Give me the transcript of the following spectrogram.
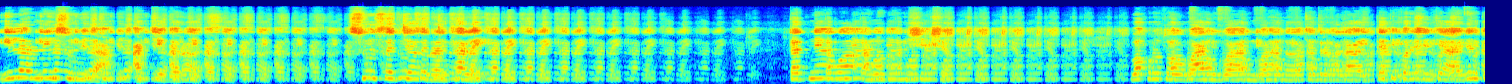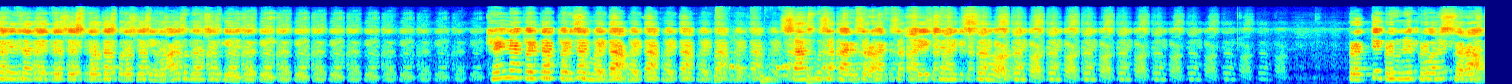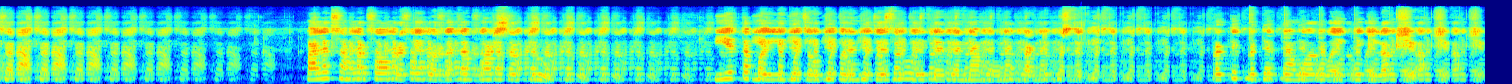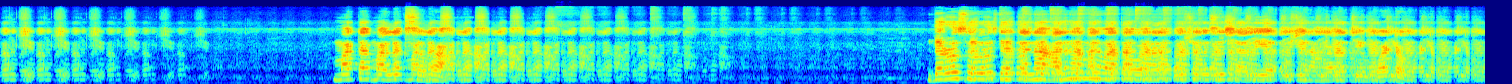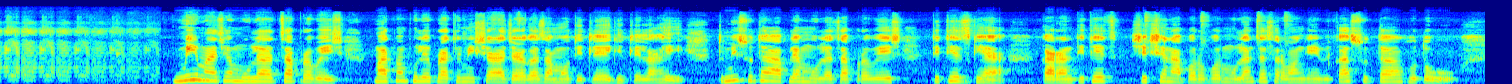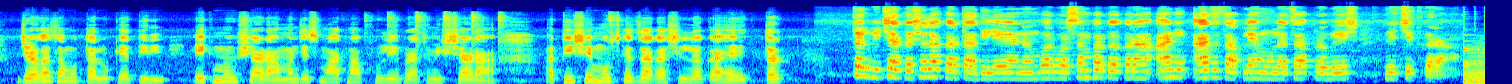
ई लर्निंग सुविधा आजची गरज. सुसज्ज ग्रंथालय. तज्ञ व अनुभवी शिक्षक वक्तृत्व वाद विवाद निबंध चित्रकला इत्यादी परीक्षेचे आयोजन केले जाते तसेच स्पर्धा परीक्षेचे मार्गदर्शन केले जाते खेळण्याकरिता पुरेसे मैदान सांस्कृतिक कार्यक्रम शैक्षणिक सहल प्रत्येक युनिटवर सराव पालक संपर्क प्रत्येक वर्गाचा व्हॉट्सअप ग्रुप इयत्ता पहिली ते चौथी पर्यंतच्या सर्व विद्यार्थ्यांना मोफत पाठ्यपुस्तके प्रत्येक विद्यार्थ्यांवर वैयक्तिक लक्ष माता पालक सभा दररोज सर्व विद्यार्थ्यांना आनंदमय वातावरणात पोषक असे शालेय पोषण आहाराचे वाटप. मी माझ्या मुलाचा प्रवेश महात्मा फुले प्राथमिक शाळा जळगाव जामोद इथले घेतलेला आहे. तुम्ही सुद्धा आपल्या मुलाचा प्रवेश तिथेच घ्या कारण तिथेच शिक्षणाबरोबर मुलांचा सर्वांगीण विकास सुद्धा होतो. जळगाव जामोद तालुक्यातील एकमेव शाळा म्हणजेच महात्मा फुले प्राथमिक शाळा अतिशय मोजक्या जागा शिल्लक आहेत तर तर विचार कशाला करता दिलेल्या नंबरवर संपर्क करा आणि आजच आपल्या मुलाचा प्रवेश निश्चित करा.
